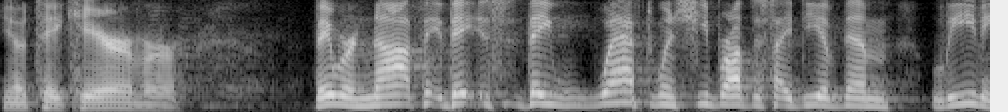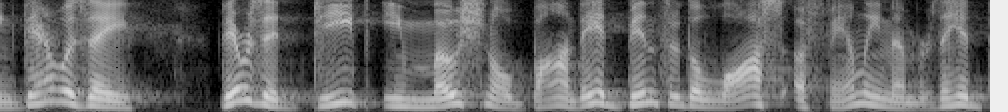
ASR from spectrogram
you know, take care of her. They were not, they, they wept when she brought this idea of them leaving. There was a, there was a deep emotional bond. They had been through the loss of family members, they had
